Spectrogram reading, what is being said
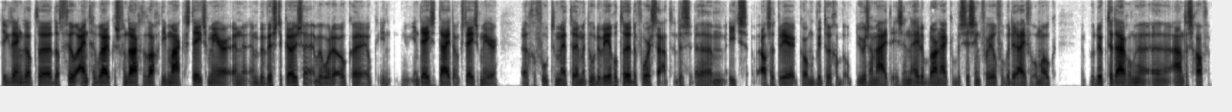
Ik denk dat, eh, dat veel eindgebruikers vandaag de dag, die maken steeds meer een, een bewuste keuze. En we worden ook, eh, ook in, in deze tijd ook steeds meer gevoed met, met hoe de wereld ervoor staat. Dus ehm, iets, als het weer, kom ik weer terug op, op duurzaamheid, is een hele belangrijke beslissing voor heel veel bedrijven om ook producten daarom aan te schaffen.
